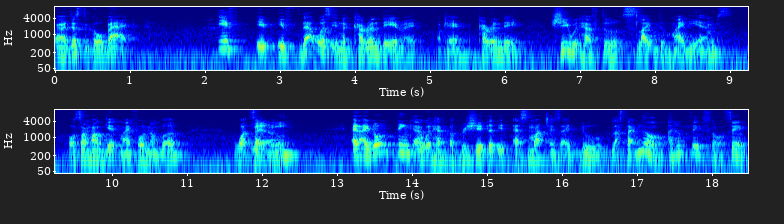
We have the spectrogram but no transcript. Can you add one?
uh, just to go back, if if if that was in the current day, right? Okay, current day, she would have to slide into my DMs or somehow get my phone number, WhatsApp Yeah. me, and I don't think I would have appreciated it as much as I do last time. No, I don't think so. Same.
